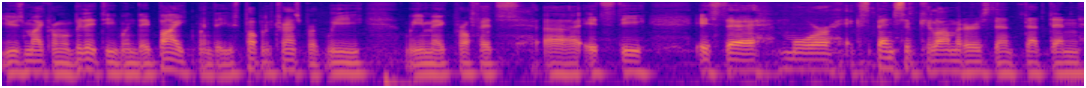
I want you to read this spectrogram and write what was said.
use micromobility, when they bike, when they use public transport, we we make profits. Uh, it's the it's the more expensive kilometers that that then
